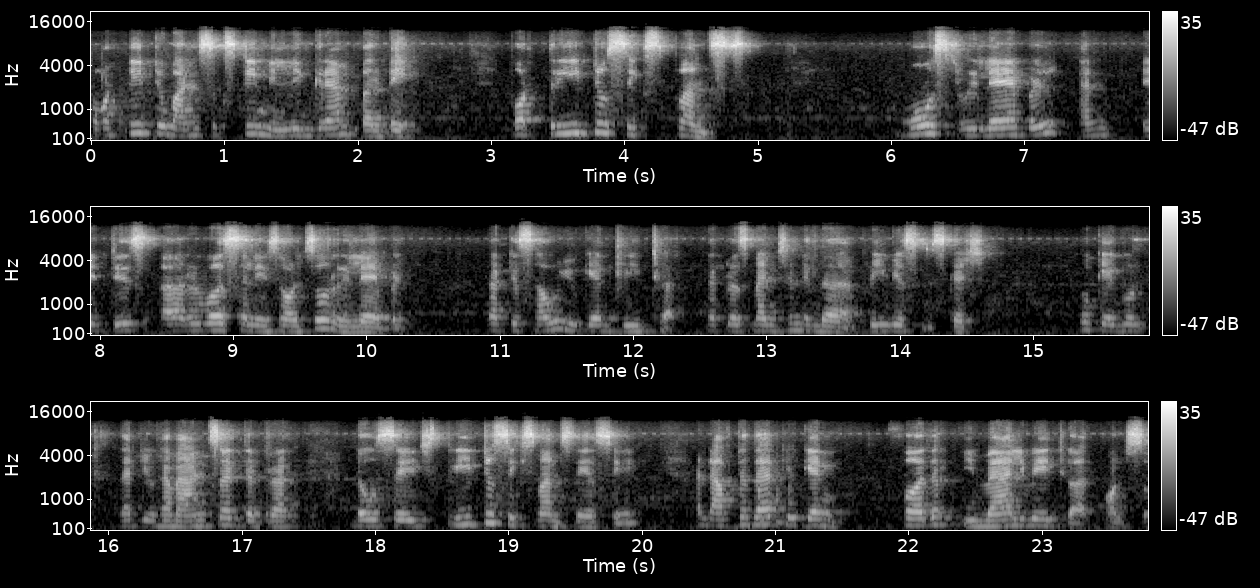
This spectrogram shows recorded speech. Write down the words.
40 to 160 milligram per day for three to six months. Most reliable and it is uh, reversal is also reliable. That is how you can treat her. That was mentioned in the previous discussion. Okay, good that you have answered the drug dosage three to six months, they are saying. And after that, you can further evaluate her also.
